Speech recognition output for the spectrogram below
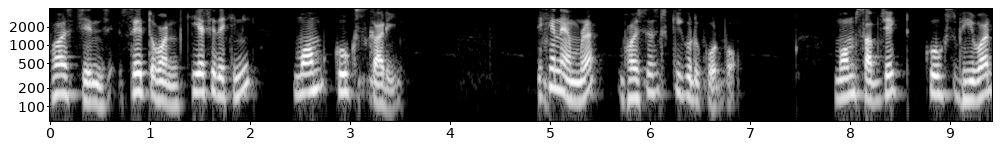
ভয়েস চেঞ্জ সেট ওয়ান কী আছে দেখিনি? Mom cooks curry. এখানে আমরা ভয়েস চেঞ্জটা কী করে করব? Mom subject cooks V one,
